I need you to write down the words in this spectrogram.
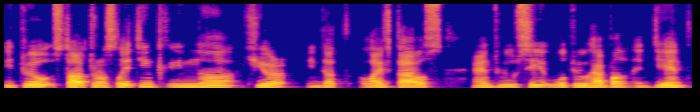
it will start translating in uh, here in that live tiles and we'll see what will happen at the end.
